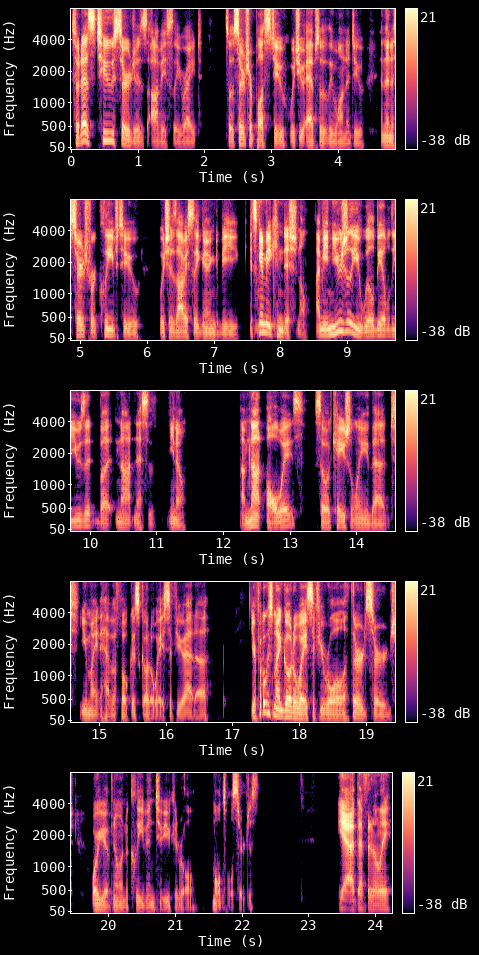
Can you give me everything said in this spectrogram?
So it has two surges, obviously, right? So a surge for plus two, which you absolutely want to do, and then a surge for cleave two, which is obviously going to be it's going to be conditional. I mean, usually you will be able to use it, but not necessarily. You know, I'm not always. So occasionally that you might have a focus go to waste if you add a your focus might go to waste if you roll a third surge or you have no one to cleave into. You could roll multiple surges. Yeah, definitely.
